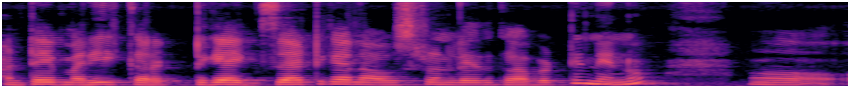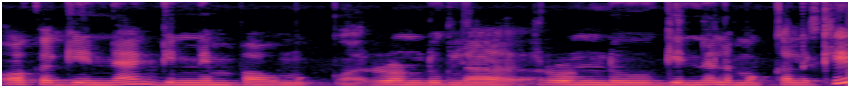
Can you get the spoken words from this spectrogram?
అంటే మరి కరెక్ట్గా ఎగ్జాక్ట్గా అలా అవసరం లేదు కాబట్టి నేను ఒక గిన్నె గిన్నె పావు ముక్క రెండు గ్లా రెండు గిన్నెల ముక్కలకి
